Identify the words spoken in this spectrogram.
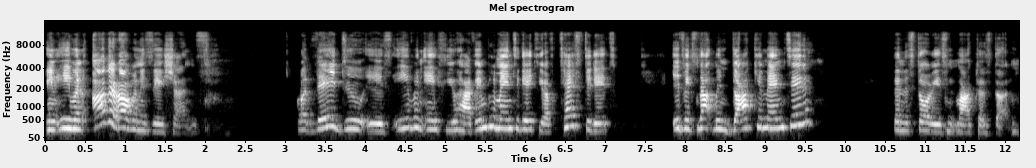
In even other organizations, what they do is even if you have implemented it, you have tested it, if it's not been documented, then the story isn't marked as done.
